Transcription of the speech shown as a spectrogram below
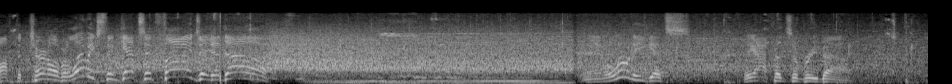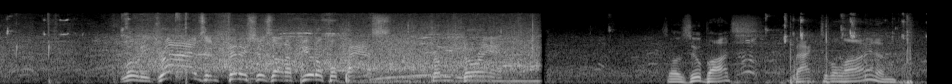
Off the turnover, Livingston gets it, finds Iguodala. And Looney gets the offensive rebound. Looney drives and finishes on a beautiful pass from Durant. So Zubac back to the line and he's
